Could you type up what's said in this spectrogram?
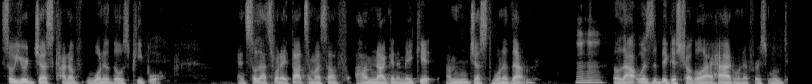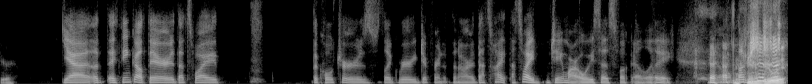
so you're just kind of one of those people. And so that's what I thought to myself I'm not going to make it. I'm just one of them. Mm-hmm. So that was the biggest struggle I had when I first moved here. Yeah, I think out there, that's why the culture is like very different than our. That's why. That's why Jamar always says "fuck LA." You know? I can't do it.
